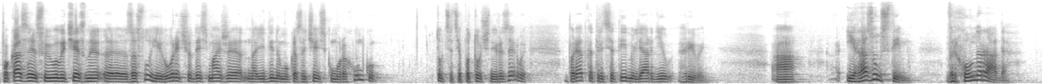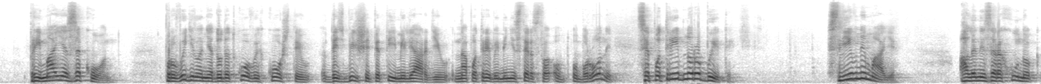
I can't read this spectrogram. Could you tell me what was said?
показує свої величезні заслуги і говорить, що десь майже на єдиному казначейському рахунку, тобто це поточні резерви, порядка 30 мільярдів гривень. А, і разом з тим Верховна Рада приймає закон про виділення додаткових коштів десь більше 5 мільярдів на потреби Міністерства оборони, це потрібно робити. Слів немає, але не за рахунок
